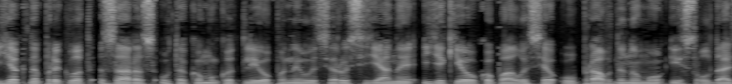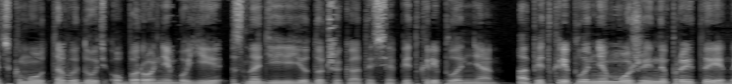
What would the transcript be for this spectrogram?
Як, наприклад, зараз у такому котлі опинилися росіяни, які окопалися у правденому і солдатському та ведуть оборонні бої з надією дочекатися підкріплення. А підкріплення може й не прийти,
